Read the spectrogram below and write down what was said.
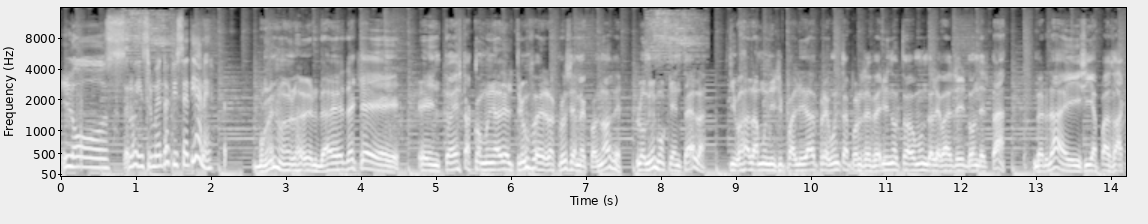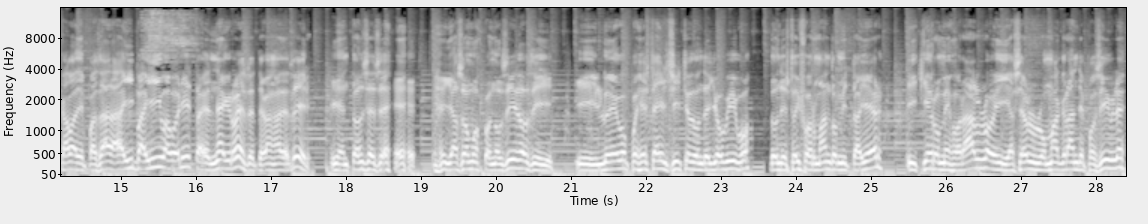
los, los instrumentos que usted tiene? Bueno, la verdad es de que en toda esta comunidad del Triunfo de la Cruz se me conoce, lo mismo que en Tela. Si vas a la municipalidad, pregunta por Seferino, todo el mundo le va a decir dónde está, ¿verdad? Y si ya pasa, acaba de pasar, ahí va, ahí va ahorita, el negro ese, te van a decir. Y entonces ya somos conocidos y, y luego pues este es el sitio donde yo vivo, donde estoy formando mi taller y quiero mejorarlo y hacerlo lo más grande posible.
